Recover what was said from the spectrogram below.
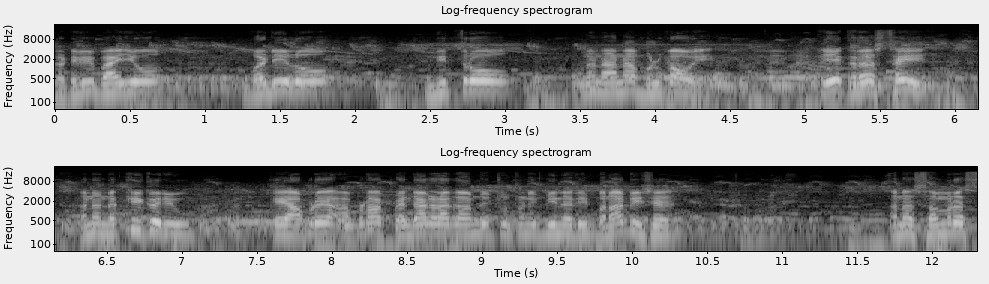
ગઢવી ભાઈઓ, વડીલો, મિત્રો અને નાના ભૂલકાઓએ એક રસ થઈ અને નક્કી કર્યું કે આપણે આપણા પેંડાગડા ગામની ચૂંટણી બિનહરીફ બનાવી છે અને સમરસ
